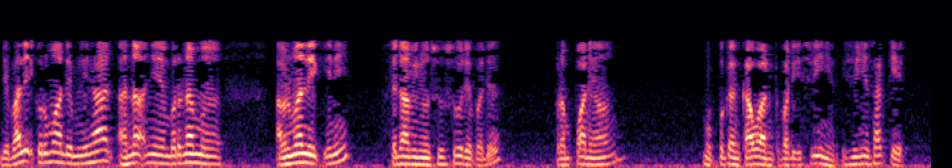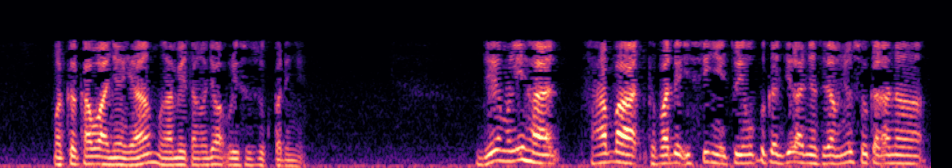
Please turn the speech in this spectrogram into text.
dia balik ke rumah dia melihat anaknya yang bernama Abdul Malik ini sedang minum susu daripada perempuan yang merupakan kawan kepada isterinya. Isterinya sakit. Maka kawannya yang mengambil tanggungjawab beri susu kepadanya. Dia melihat sahabat kepada isterinya itu yang merupakan jiran yang sedang menyusukan anak.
